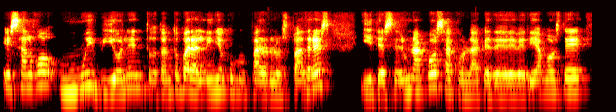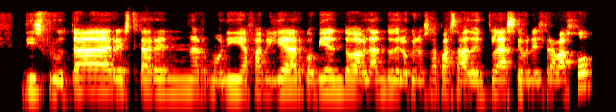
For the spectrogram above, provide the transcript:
es algo muy violento, tanto para el niño como para los padres, y de ser una cosa con la que deberíamos de disfrutar, estar en armonía familiar, comiendo, hablando de lo que nos ha pasado en clase o en el trabajo,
